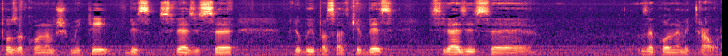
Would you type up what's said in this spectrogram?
по законам Шмиты, без связи с любые посадки, без связи с законами траура.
